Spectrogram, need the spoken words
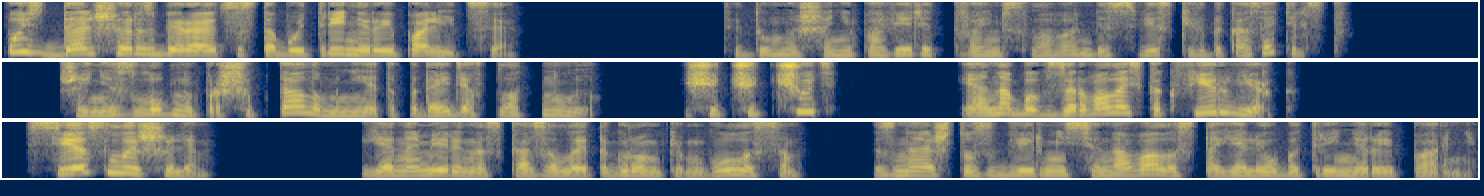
Пусть дальше разбираются с тобой тренеры и полиция. Ты думаешь, они поверят твоим словам без веских доказательств? Женя злобно прошептала мне это, подойдя вплотную. Еще чуть-чуть, и она бы взорвалась, как фейерверк. Все слышали, я намеренно сказала это громким голосом, зная, что за дверьми сеновала стояли оба тренера и парни.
